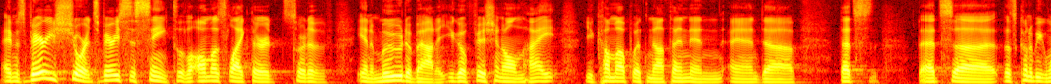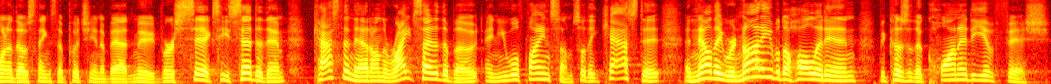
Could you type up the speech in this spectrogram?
And it's very short, it's very succinct, almost like they're sort of in a mood about it. You go fishing all night, you come up with nothing, and, and uh, that's, that's, uh, that's going to be one of those things that puts you in a bad mood. Verse 6 He said to them, Cast the net on the right side of the boat, and you will find some. So they cast it, and now they were not able to haul it in because of the quantity of fish.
